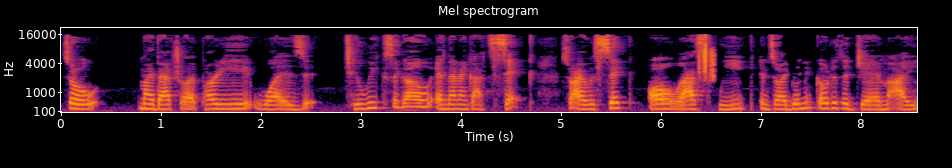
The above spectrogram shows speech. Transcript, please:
so my bachelorette party was two weeks ago, and then I got sick. So I was sick all last week. And so I didn't go to the gym. I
